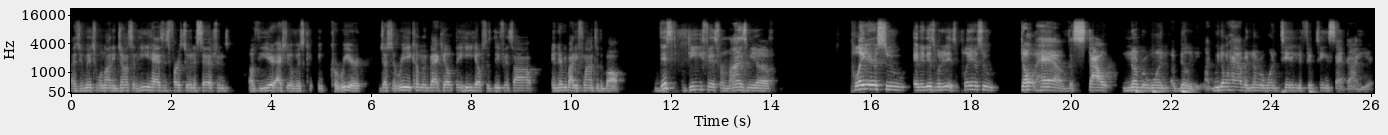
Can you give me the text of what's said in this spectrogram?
As you mentioned, with Lonnie Johnson, he has his first two interceptions of the year, actually of his career. Justin Reid coming back healthy, he helps his defense out, and everybody flying to the ball. This defense reminds me of players who, and it is what it is, players who don't have the stout number one ability. Like we don't have a number one 10 to 15 sack guy here.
